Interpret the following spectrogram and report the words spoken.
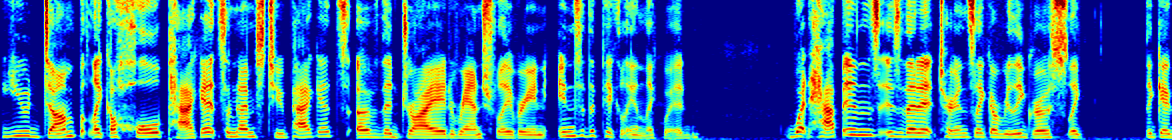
you dump like a whole packet, sometimes two packets of the dried ranch flavoring into the pickling liquid. What happens is that it turns like a really gross, like like a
